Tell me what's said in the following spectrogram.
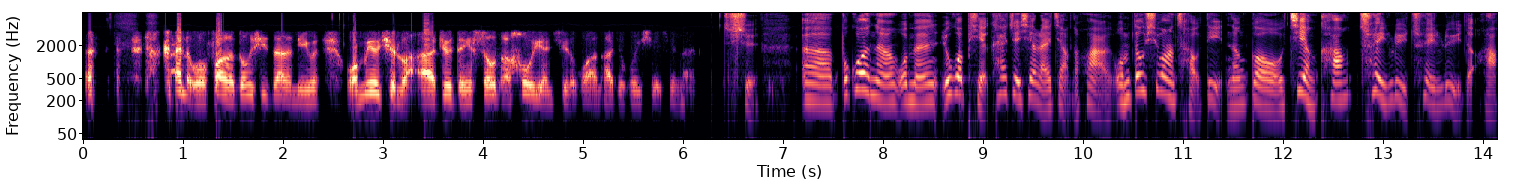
他看到我放的东西在那里，我没有去拿，就等于收到后院去的话，他就会写进来。是，呃，不过呢，我们如果撇开这些来讲的话，我们都希望草地能够健康、翠绿、翠绿的哈。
